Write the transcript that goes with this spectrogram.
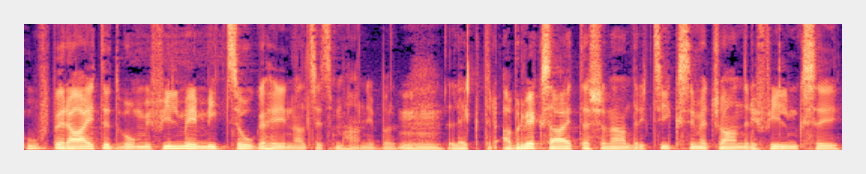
aufbereitet, wo wir viel mehr mitgezogen haben als jetzt im Hannibal Lecter. Aber wie gesagt, das war eine andere Zeit, gewesen, man hat schon andere Filme gesehen.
